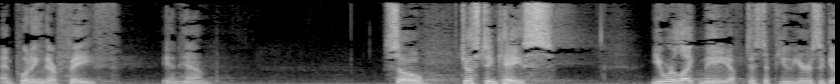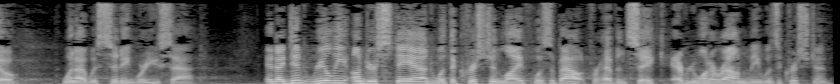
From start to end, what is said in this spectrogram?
and putting their faith in Him. So, just in case you were like me uh, just a few years ago when I was sitting where you sat, and I didn't really understand what the Christian life was about. For heaven's sake, everyone around me was a Christian.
